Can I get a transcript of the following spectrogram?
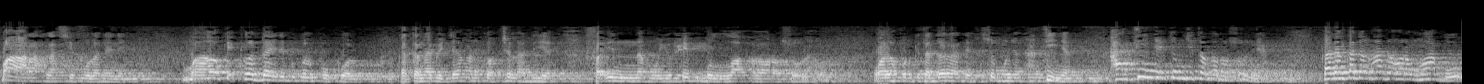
Parahlah si fulan ini. Mau ke keledai dipukul-pukul. Kata Nabi, jangan kau cela dia. Fa innahu yuhibbullah wa rasulahu. Walaupun kita dera dia sesungguhnya hatinya. Hatinya itu mencintai Allah Rasulnya. Kadang-kadang ada orang mabuk.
